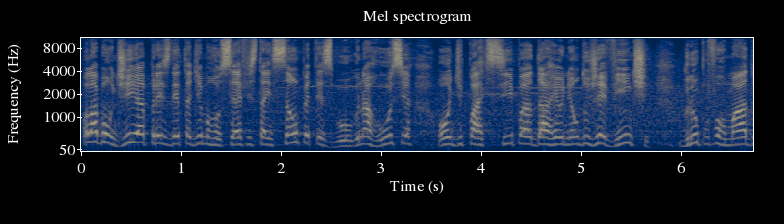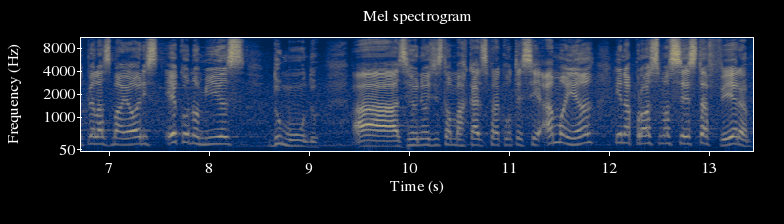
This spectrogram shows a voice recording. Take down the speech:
Olá, bom dia. A presidenta Dilma Rousseff está em São Petersburgo, na Rússia, onde participa da reunião do G20, grupo formado pelas maiores economias do mundo. As reuniões estão marcadas para acontecer amanhã e na próxima sexta-feira.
